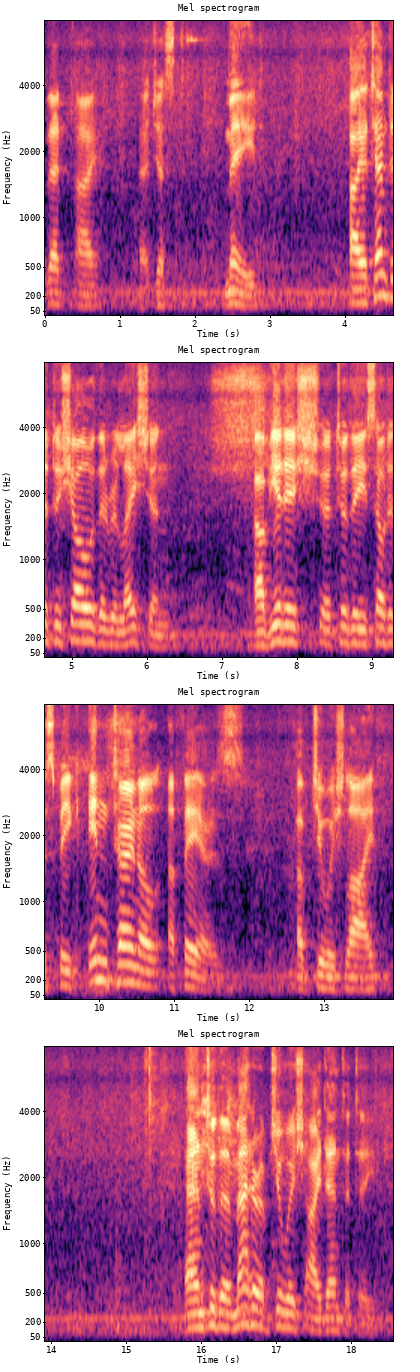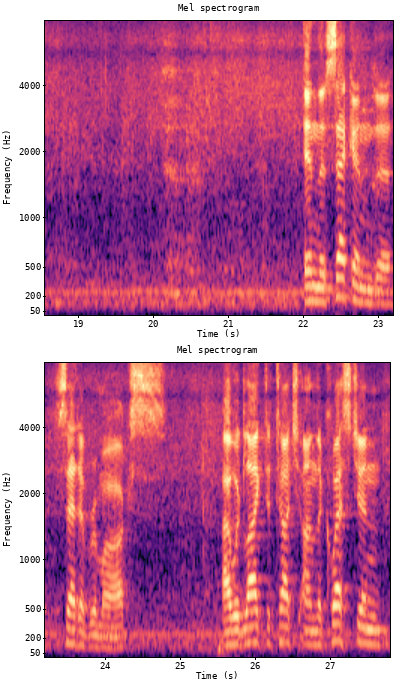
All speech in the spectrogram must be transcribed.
that I uh, just made, I attempted to show the relation of Yiddish uh, to the, so to speak, internal affairs of Jewish life and to the matter of Jewish identity. In the second uh, set of remarks, I would like to touch on the question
